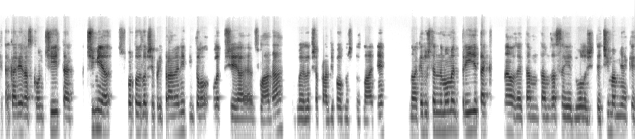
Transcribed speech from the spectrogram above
keď tá kariéra skončí, tak čím je športovec lepšie pripravený, tým to lepšie zvláda, bude lepšia pravdepodobnosť, že to zvládne. No a keď už ten moment príde, tak naozaj tam, tam zase je dôležité, či mám nejaké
